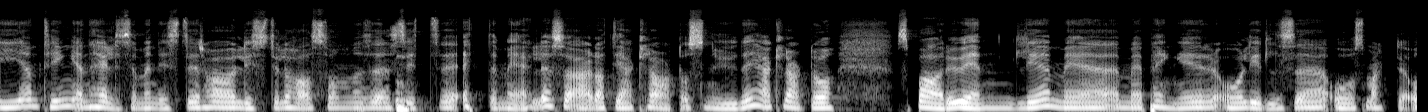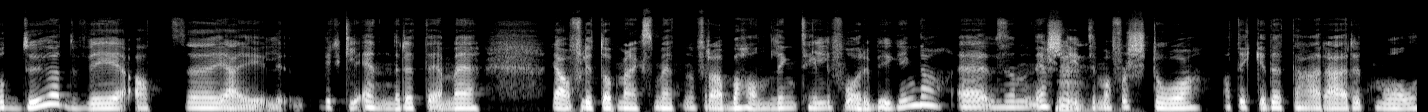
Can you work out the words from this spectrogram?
én ting en helseminister har lyst til å ha som eh, sitt ettermæle, så er det at jeg klarte å snu det. Jeg klarte å spare uendelige med, med penger og lidelse og smerte og død ved at eh, jeg virkelig endret det med ja, flytte oppmerksomheten fra behandling til forebygging. Da. Liksom, jeg mm. sliter med å forstå at ikke dette her er et mål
